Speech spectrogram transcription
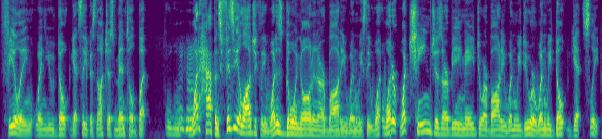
feeling when you don't get sleep. It's not just mental, but Mhm. what happens physiologically? What is going on in our body when we sleep? What what are what changes are being made to our body when we do or when we don't get sleep?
